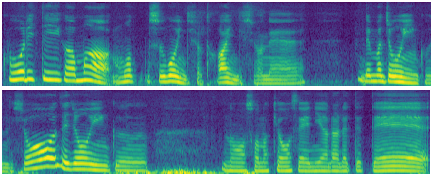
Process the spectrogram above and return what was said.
クオリティがまあもすごいんですよ。高いんですよね。でまあジョインくんでしょ？でジョインくんのその矯正にやられてて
